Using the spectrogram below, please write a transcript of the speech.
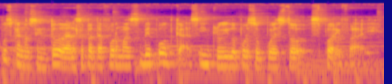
Búscanos en todas las plataformas de podcast, incluido por supuesto Spotify.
